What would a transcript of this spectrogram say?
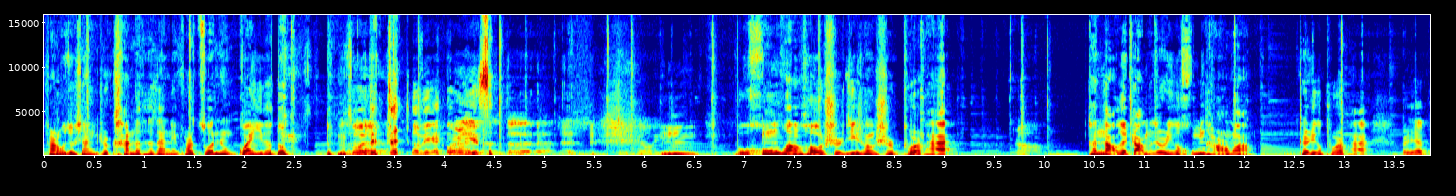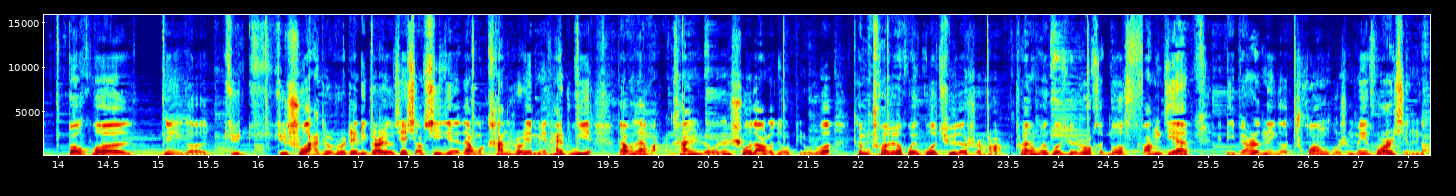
反正我就想一直看着她在那块做那种怪异的动动作，这 这特别有意思。对对对，这挺有意思。嗯，不过红皇后实际上是扑克牌，啊，她脑袋长得就是一个红桃嘛，她是一个扑克牌，而且包括。那个据据说啊，就是说这里边有些小细节，但我看的时候也没太注意。但我在网上看是有人说到了，就是比如说他们穿越回过去的时候，穿越回过去的时候，很多房间里边的那个窗户是梅花形的，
